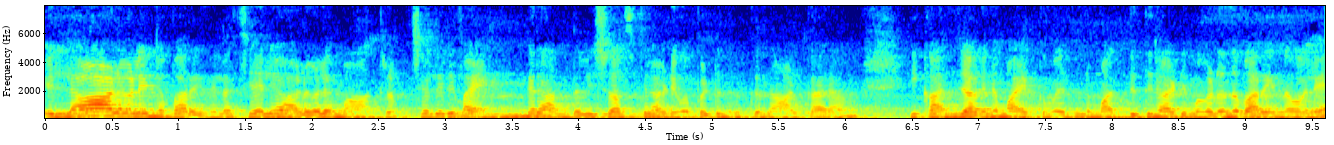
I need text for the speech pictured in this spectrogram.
എല്ലാ ആളുകളെയും ഞാൻ പറയുന്നില്ല ചില ആളുകളെ മാത്രം. ചിലർ ഭയങ്കര അന്ധവിശ്വാസത്തിൽ അടിമപ്പെട്ട് നിൽക്കുന്ന ആൾക്കാരാണ്. ഈ കഞ്ചാവിനും മയക്കുമരുന്നിനും മദ്യത്തിനും അടിമകളെന്ന് പറയുന്ന പോലെ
